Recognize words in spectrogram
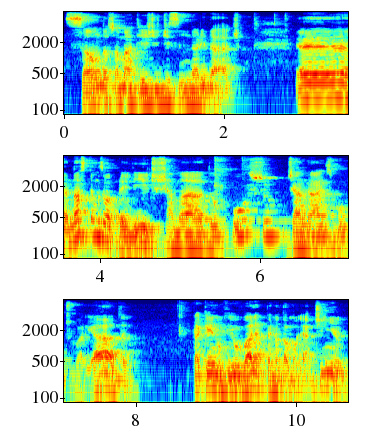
ação da sua matriz de dissimilaridade. É, nós temos uma playlist chamada Curso de Análise Multivariada. Para quem não viu, vale a pena dar uma olhadinha.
